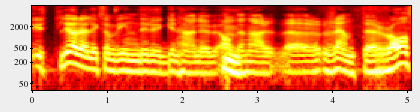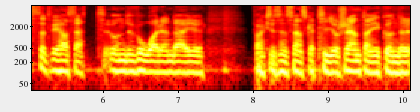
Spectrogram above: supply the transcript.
ytterligare liksom vind i ryggen här nu av mm. den här eh, ränteraset vi har sett under våren där ju faktiskt den svenska tioårsräntan gick under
